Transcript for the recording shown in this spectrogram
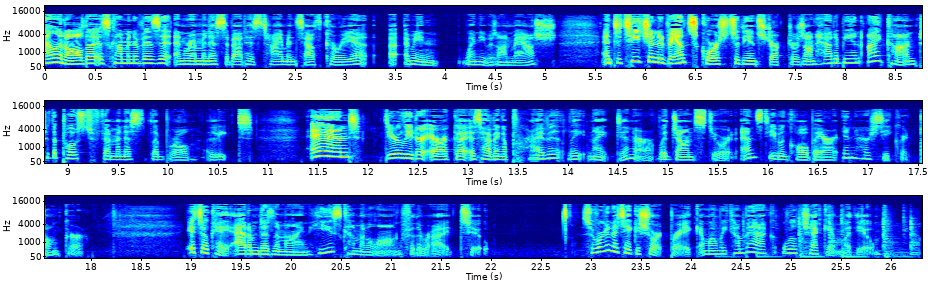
Alan Alda is coming to visit and reminisce about his time in South Korea. Uh, I mean, when he was on MASH, and to teach an advanced course to the instructors on how to be an icon to the post feminist liberal elite. And Dear Leader Erica is having a private late night dinner with Jon Stewart and Stephen Colbert in her secret bunker. It's okay, Adam doesn't mind. He's coming along for the ride, too. So we're going to take a short break, and when we come back, we'll check in with you.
